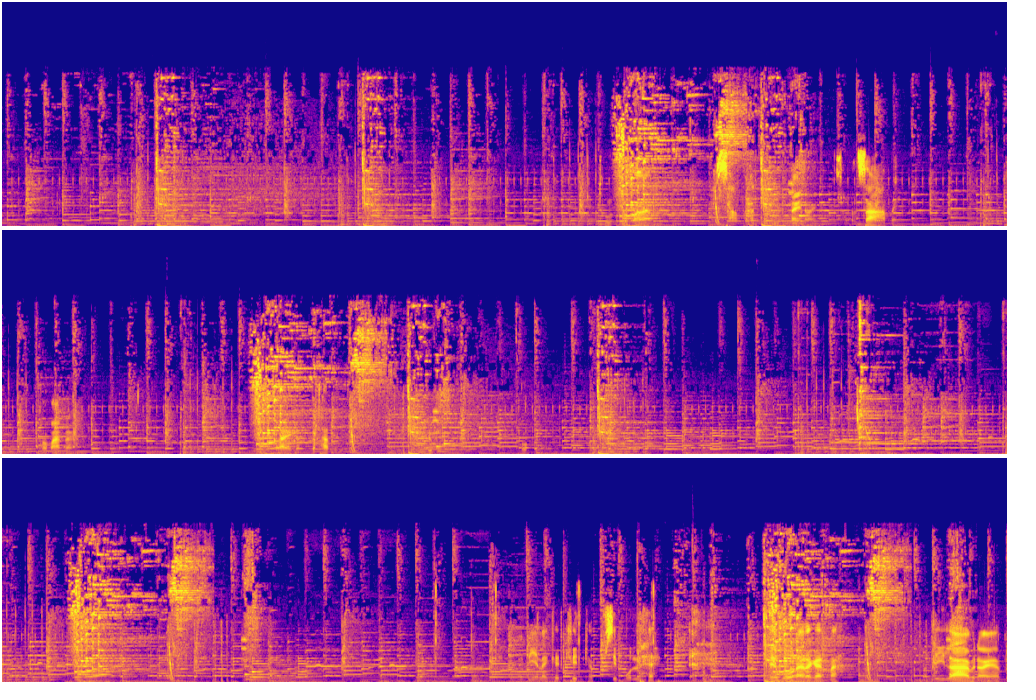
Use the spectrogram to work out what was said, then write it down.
สามประมาณนั้นไปครับกระทัดมีอะไรเกิดขึ้นครับสิบหมุนแรกเทอร์โบหน่อยแล้วกันมา มันลีลาไปหน่อยครับ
